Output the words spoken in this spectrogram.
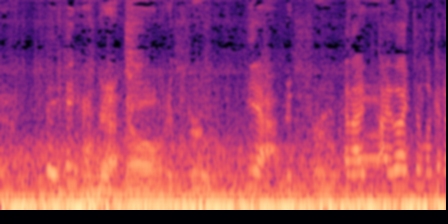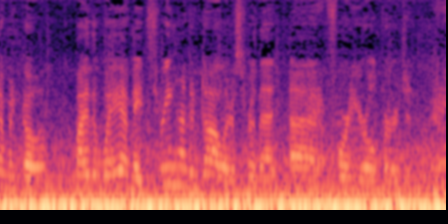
yeah. They think I'm rich. yeah. No, it's true. Yeah. It's true. And I, Uh, I like to look at them and go, by the way, I made $300 for that Yeah. 40 year old virgin. Yeah.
